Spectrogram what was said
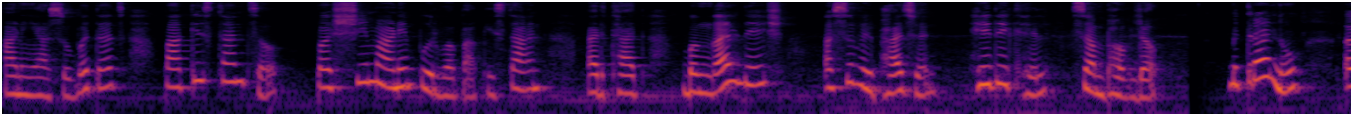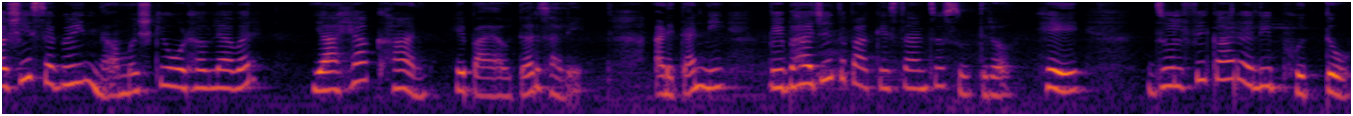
आणि यासोबतच पाकिस्तानचं पश्चिम आणि पूर्व पाकिस्तान अर्थात बंगाल देश असं विभाजन हे देखील संभवलं. मित्रांनो अशी सगळी नामुष्की ओढवल्यावर याह्या खान हे पायावतर झाले आणि त्यांनी विभाजित पाकिस्तानचं सूत्र हे जुल्फिकार अली भुत्तो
